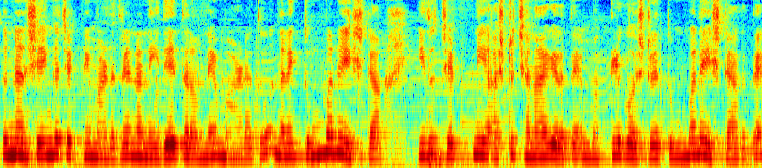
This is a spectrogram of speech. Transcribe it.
ಸೊ ನಾನು ಶೇಂಗಾ ಚಟ್ನಿ ಮಾಡಿದ್ರೆ ನಾನು ಇದೇ ಥರವನ್ನೇ ಮಾಡೋದು. ನನಗೆ ತುಂಬಾ ಇಷ್ಟ. ಇದು ಚಟ್ನಿ ಅಷ್ಟು ಚೆನ್ನಾಗಿರುತ್ತೆ. ಮಕ್ಳಿಗೂ ಅಷ್ಟೇ ತುಂಬಾ ಇಷ್ಟ ಆಗುತ್ತೆ.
